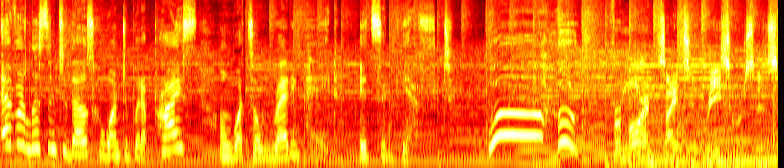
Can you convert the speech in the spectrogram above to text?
ever listen to those who want to put a price on what's already paid. It's a gift. Woohoo! For more insights and resources,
